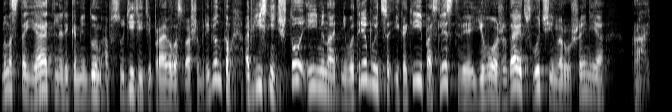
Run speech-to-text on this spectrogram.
Мы настоятельно рекомендуем обсудить эти правила с вашим ребенком, объяснить, что именно от него требуется и какие последствия его ожидают в случае нарушения правил.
